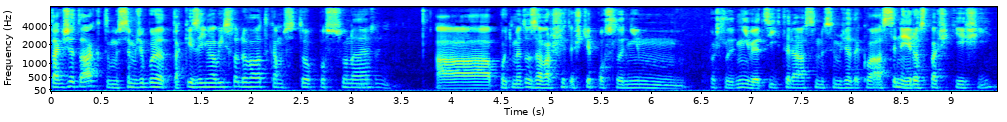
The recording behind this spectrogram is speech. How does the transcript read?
Takže tak, to myslím, že bude taky zajímavý sledovat, kam se to posune. A pojďme to završit ještě posledním, poslední věcí, která si myslím, že je taková asi nejrozpačitější,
